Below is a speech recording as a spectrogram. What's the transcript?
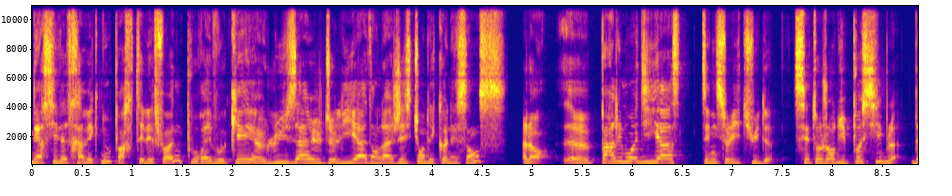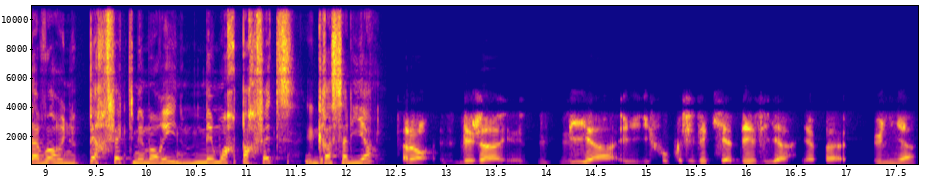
Merci d'être avec nous par téléphone pour évoquer euh, l'usage de l'IA dans la gestion des connaissances. Alors, euh, parlez-moi d'IA, Sténie Solitude. C'est aujourd'hui possible d'avoir une perfect memory, une mémoire parfaite grâce à l'IA Alors, déjà, l'IA, il faut préciser qu'il y a des IA, il n'y a pas une IA.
